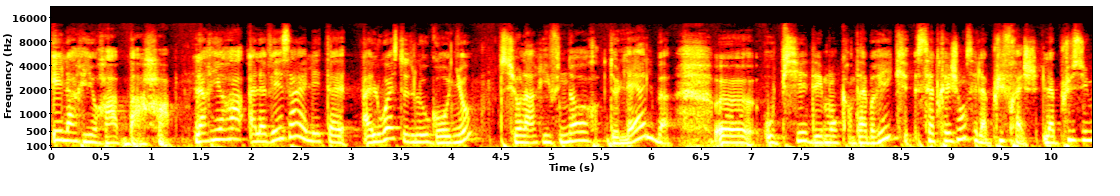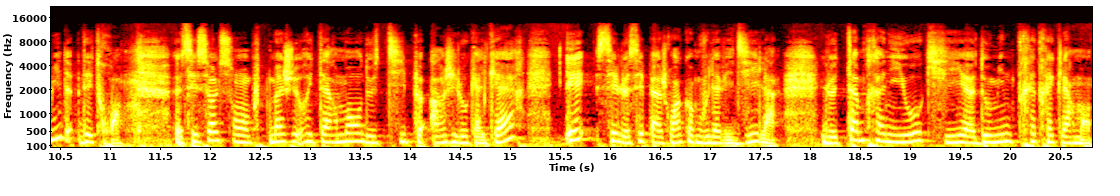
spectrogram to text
et la Rioja Baja. La Rioja Alavesa, elle est à, l'ouest de Logroño, sur la rive nord de l'Elbe, euh, au pied des monts Cantabriques. Cette région, c'est la plus fraîche, la plus humide des trois. Euh, ces sols sont majoritairement de type argilo-calcaire et c'est le cépage roi, comme vous l'avez dit, le Tempranillo qui euh, domine très très clairement.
